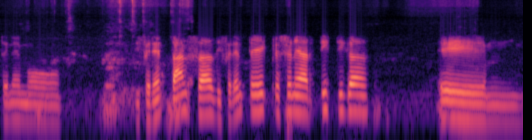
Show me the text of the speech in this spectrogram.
tenemos diferentes danzas, diferentes expresiones artísticas. Eh,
